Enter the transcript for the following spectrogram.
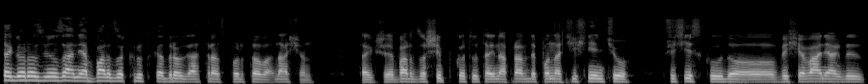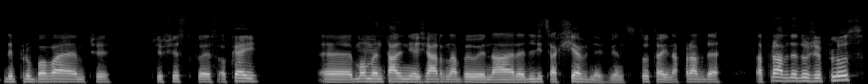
tego rozwiązania bardzo krótka droga transportowa nasion. Także bardzo szybko tutaj naprawdę po naciśnięciu przycisku do wysiewania, gdy, gdy próbowałem, czy, czy wszystko jest ok. Momentalnie ziarna były na redlicach siewnych, więc tutaj naprawdę, naprawdę duży plus.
